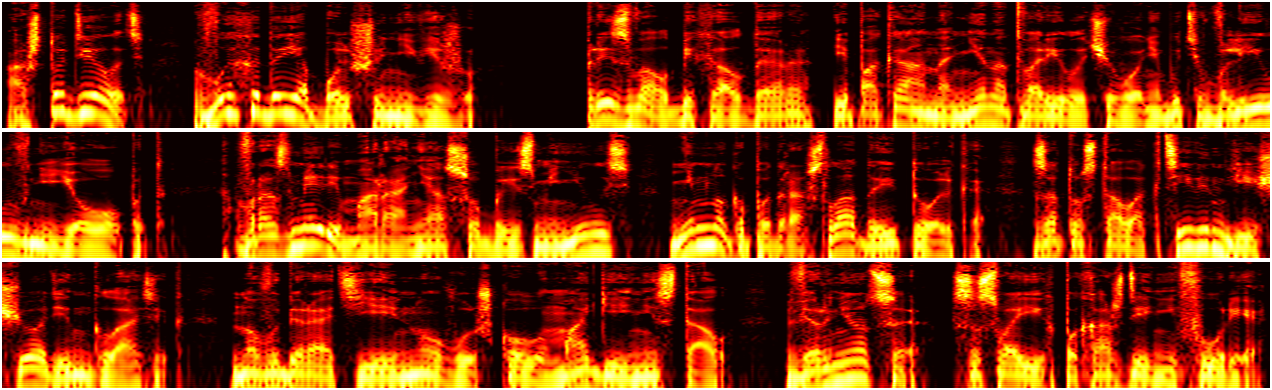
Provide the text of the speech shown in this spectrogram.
А что делать? Выхода я больше не вижу. Призвал Бихалдера, и пока она не натворила чего-нибудь, влил в нее опыт. В размере Мара не особо изменилась, немного подросла, да и только. Зато стал активен еще один глазик. Но выбирать ей новую школу магии не стал. Вернется со своих похождений Фурия,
